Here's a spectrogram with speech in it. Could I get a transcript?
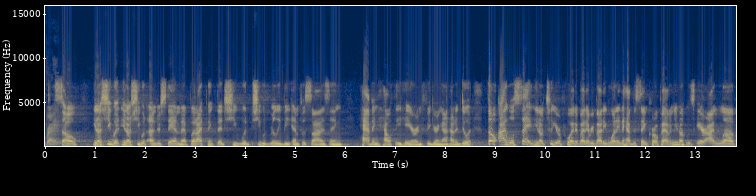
Right. So you know she would you know she would understand that, but I think that she would she would really be emphasizing having healthy hair and figuring out how to do it. Though I will say, you know, to your point about everybody wanting to have the same curl pattern, you know whose hair I love?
